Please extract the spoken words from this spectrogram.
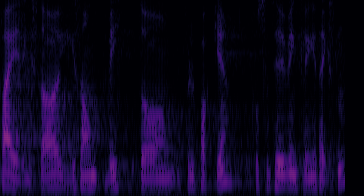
feiringsdag. ikke sant? Hvitt og full pakke. Positiv vinkling i teksten.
